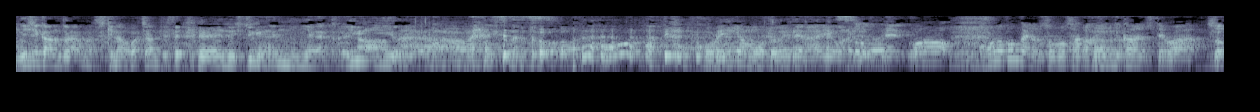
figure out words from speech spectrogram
2時間ドラマ好きなおばちゃんって言って「えー、あの人が犯人や」とか言うよりだろ。あー。ああいうのとこれには求めてないような気がそうですね。このこの今回のその作品に関してはそう。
